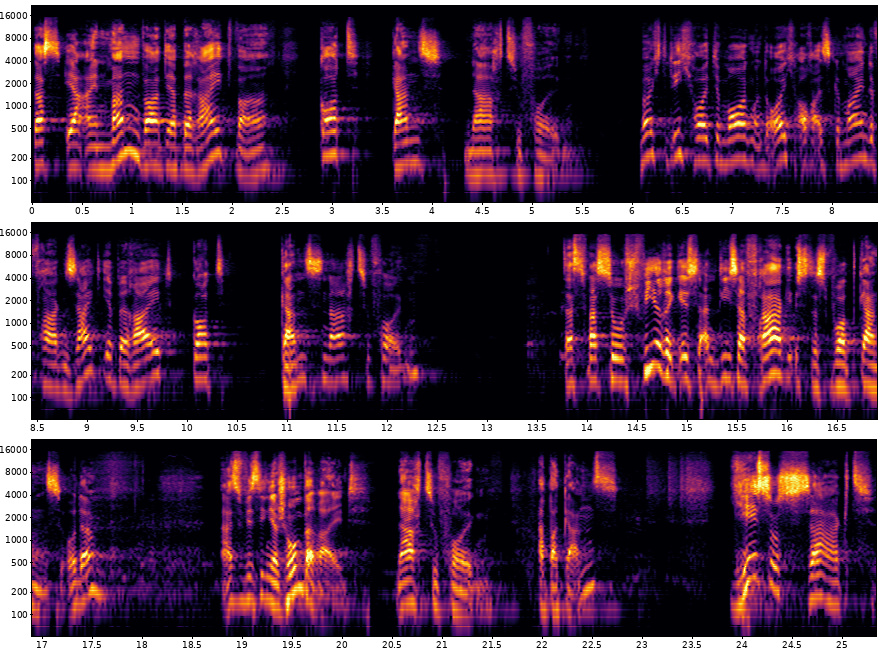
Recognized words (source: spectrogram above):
dass er ein Mann war, der bereit war, Gott ganz nachzufolgen. Ich möchte dich heute Morgen und euch auch als Gemeinde fragen, seid ihr bereit, Gott ganz nachzufolgen? Das, was so schwierig ist an dieser Frage, ist das Wort ganz, oder? Also wir sind ja schon bereit, nachzufolgen. Aber ganz? Jesus sagt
